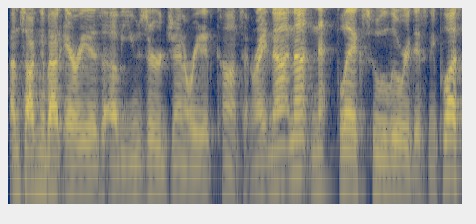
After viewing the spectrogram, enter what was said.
I'm talking about areas of user-generated content, right? Not not Netflix, Hulu, or Disney Plus,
